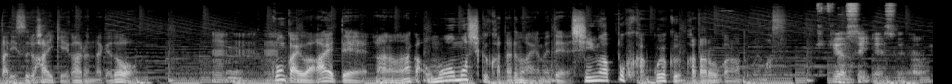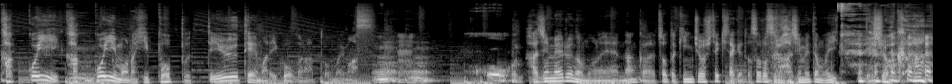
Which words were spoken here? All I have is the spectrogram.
たりする背景があるんだけど、今回はあえて、あの、なんか重々しく語るのはやめて、神話っぽくかっこよく語ろうかなと思います。聞きやすいね、それな。かっこいい、かっこいいものヒップホップっていうテーマでいこうかなと思います。うんうん。始めるのもね、なんかちょっと緊張してきたけど、そろそろ始めてもいいでしょうか。なんか、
